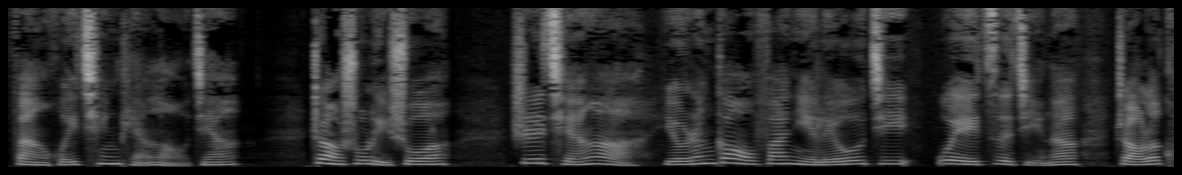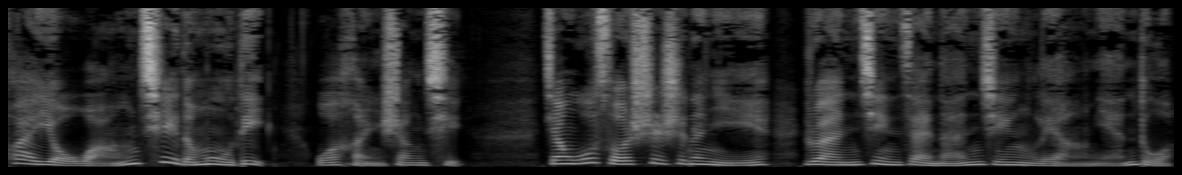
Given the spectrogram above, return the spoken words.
返回青田老家。诏书里说：“之前啊，有人告发你刘基为自己呢找了块有王气的墓地，我很生气，将无所事事的你软禁在南京两年多。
